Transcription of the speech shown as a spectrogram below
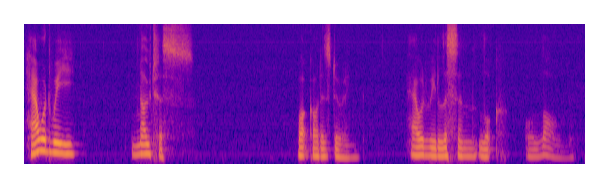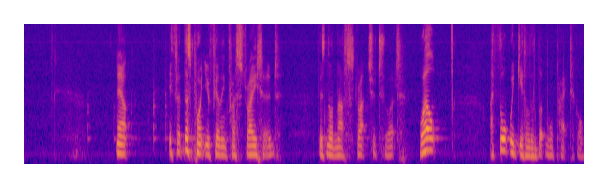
How would we notice what God is doing? How would we listen, look, or long? Now, if at this point you're feeling frustrated, there's not enough structure to it. Well, I thought we'd get a little bit more practical.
